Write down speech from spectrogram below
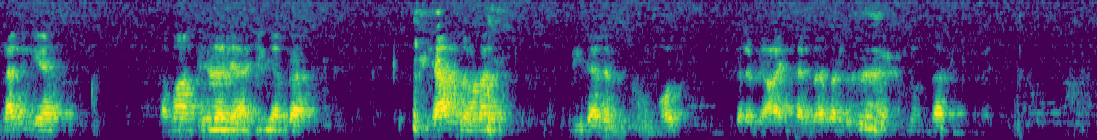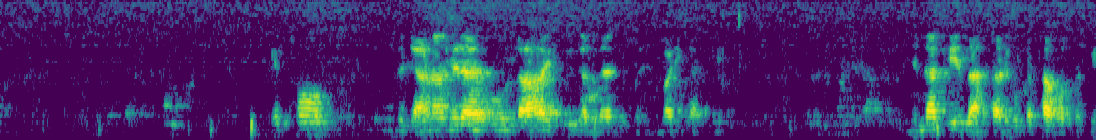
ਲੰਘ ਗਿਆ ਸਮਾਂ ਜਿਹੜਾ ਲਿਆ ਜੀ ਕਰਦਾ ਸ਼ਾਮ ਦੌੜਾ ਵੀ ਗੱਲ ਬਹੁਤ ਤਰ੍ਹਾਂ ਆ ਨਹੀਂ ਸਕਦਾ ਪਰ ਹੁੰਦਾ ਨਹੀਂ ਇੱਥੋਂ ਜਾਣਾ ਜਿਹੜਾ ਉਹ ਲਾਹਾ ਇੱਕ ਹੀ ਗੱਲ ਹੈ ਕਿ ਬਾੜੀ ਕਰਕੇ ਜਿੰਨਾ ਕਿ ਸਾਡੇ ਕੋਲ ਇਕੱਠਾ ਹੋ ਸਕੇ।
